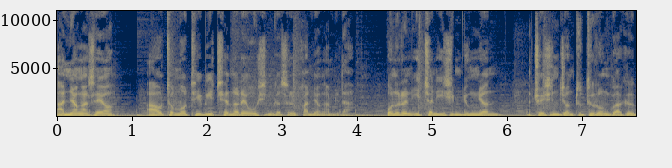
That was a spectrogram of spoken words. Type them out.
안녕하세요. 아우토모티비 채널에 오신 것을 환영합니다. 오늘은 2026년 최신 전투 드론과 그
